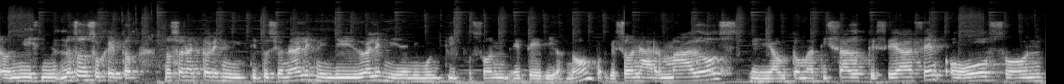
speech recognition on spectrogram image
no son sujetos, no son actores ni institucionales, ni individuales, ni de ningún tipo, son etéreos, ¿no? Porque son armados, eh, automatizados que se hacen o son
